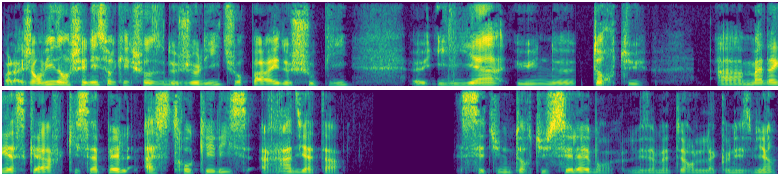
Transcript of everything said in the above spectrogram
Voilà, j'ai envie d'enchaîner sur quelque chose de joli, toujours pareil, de choupi. Euh, il y a une tortue à Madagascar qui s'appelle Astrochelys radiata. C'est une tortue célèbre, les amateurs la connaissent bien.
